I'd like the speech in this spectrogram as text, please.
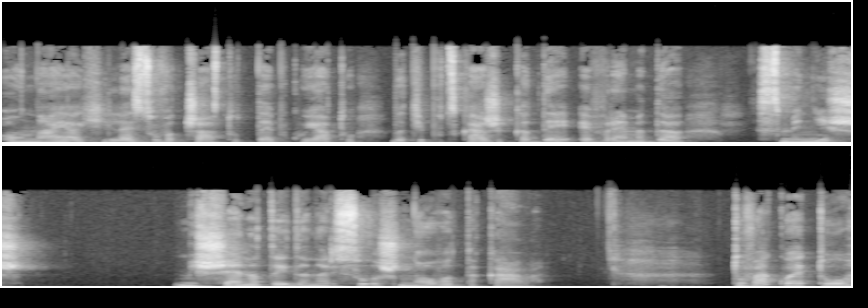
оная хилесова част от теб, която да ти подскаже къде е време да смениш мишената и да нарисуваш нова такава. Това, което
